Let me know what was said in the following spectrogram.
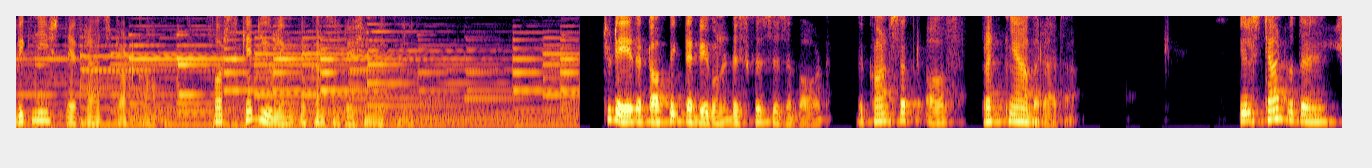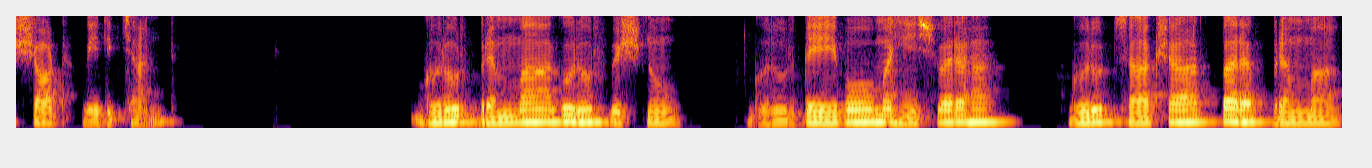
vigneshdevraj.com for scheduling a consultation with me. Today, the topic that we're going to discuss is about the concept of Pratnyabarada. We'll start with a short Vedic chant गुरुर्ब्रह्मा गुरुर्विष्णु गुरुर्देवो महेश्वरः गुरुर्साक्षात् परब्रह्म,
